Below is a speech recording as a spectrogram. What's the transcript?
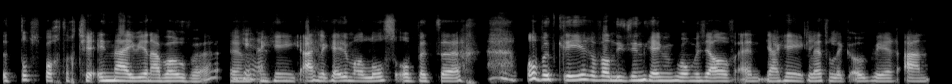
het topsportertje in mij weer naar boven. Um, yeah. En ging ik eigenlijk helemaal los op het, op het creëren van die zingeving voor mezelf. En ja, ging ik letterlijk ook weer aan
